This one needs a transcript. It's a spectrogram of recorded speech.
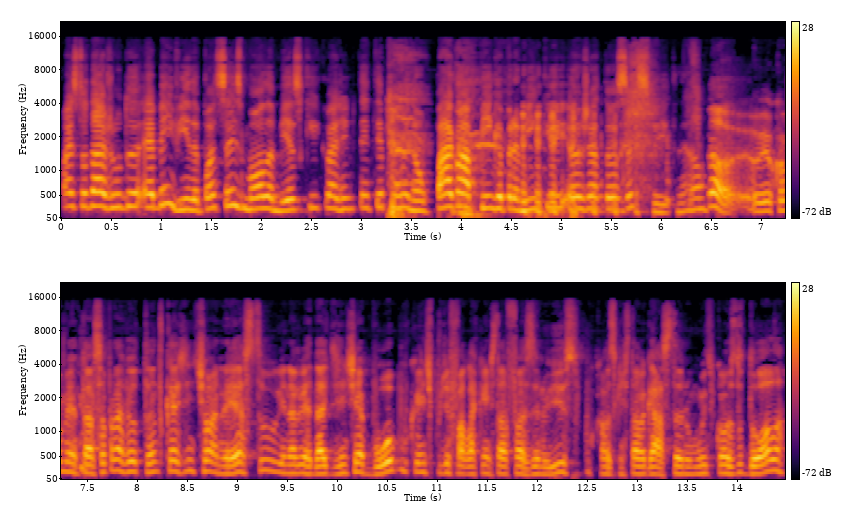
Mas toda ajuda é bem-vinda. Pode ser esmola mesmo, que a gente não tem tempo ruim, não. Paga uma pinga para mim que eu já estou satisfeito, né? Não? Não, eu ia comentar só pra ver o tanto que a gente é honesto e na verdade a gente é bobo, que a gente podia falar que a gente estava fazendo isso por causa que a gente estava gastando muito por causa do dólar.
